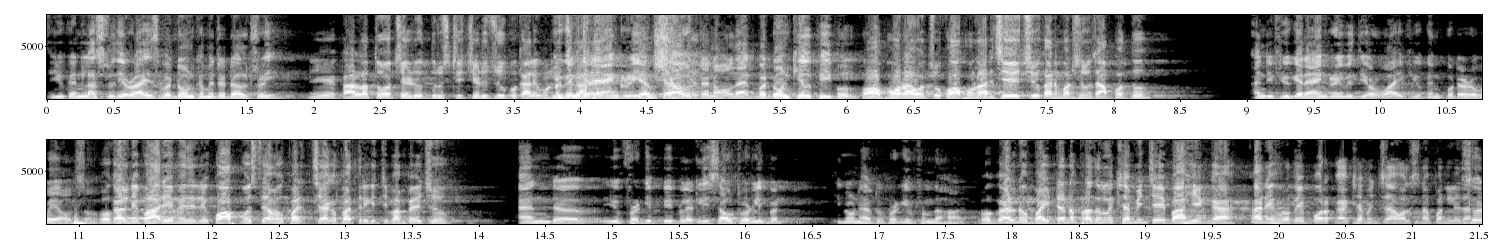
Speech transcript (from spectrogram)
You can lust with your eyes, but don't commit adultery. నీ కళ్ళతో చెడు దృష్టి చెడు చూపు కలిగి You ఉండొచ్చు can get కానీ angry and వ్యభిచారం shout and all that, but don't kill people. కోపం రావచ్చు కోపంలో అరిచేయచ్చు కానీ మనుషులు చంపొద్దు And if you get angry with your wife, you can put her away also. ఒకవేళ నీ భార్య మీద నీ కోపం వస్తే ఆమెకు పరిత్యాగ పత్రిక ఇచ్చి పంపేయచ్చు And uh, you forgive people at least outwardly, but you don't have to forgive from the heart. ఒకవేళ నువ్వు బయట ప్రజలను క్షమించే బాహ్యంగా కానీ హృదయపూర్వకంగా క్షమించవలసిన పని లేదు So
